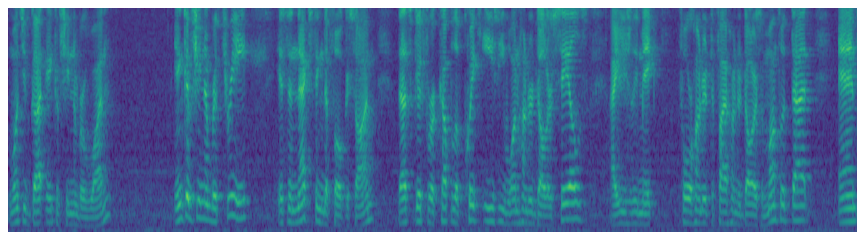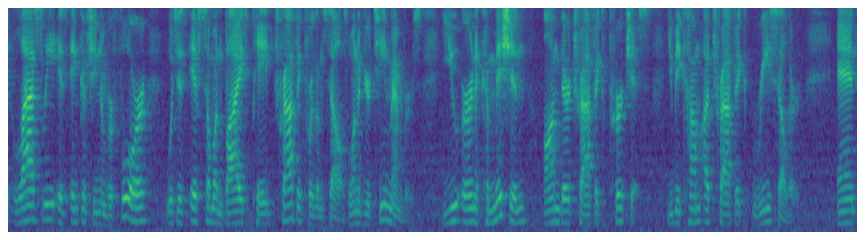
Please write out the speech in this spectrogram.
once you've got income stream number one. Income stream number three is the next thing to focus on. That's good for a couple of quick, easy $100 sales. I usually make $400 to $500 a month with that. And lastly is income stream number four, which is if someone buys paid traffic for themselves, one of your team members, you earn a commission on their traffic purchase. You become a traffic reseller. And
